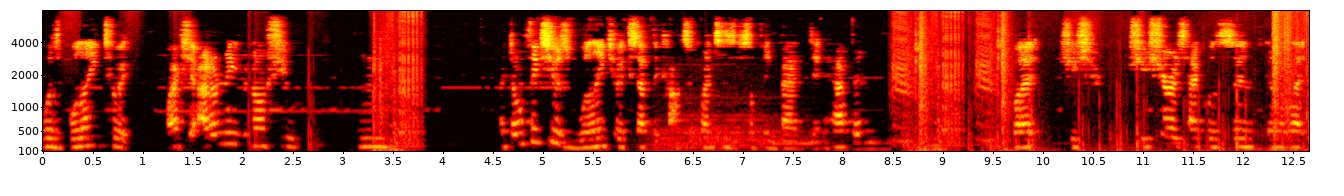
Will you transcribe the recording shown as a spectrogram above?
was willing to actually I don't even know if she mm, I don't think she was willing to accept the consequences if something bad did happen. But she she sure as heck wasn't gonna let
